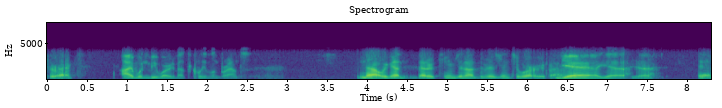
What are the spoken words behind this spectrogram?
correct. I wouldn't be worried about the Cleveland Browns. No, we got better teams in our division to worry about. Yeah, yeah, yeah. Yeah.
